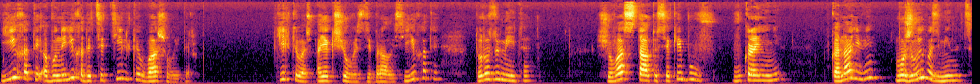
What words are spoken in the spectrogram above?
Їхати або не їхати це тільки ваш вибір. Тільки ваш. А якщо ви зібрались їхати, то розумійте, що у вас статус, який був в Україні, в Канаді, він можливо зміниться.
